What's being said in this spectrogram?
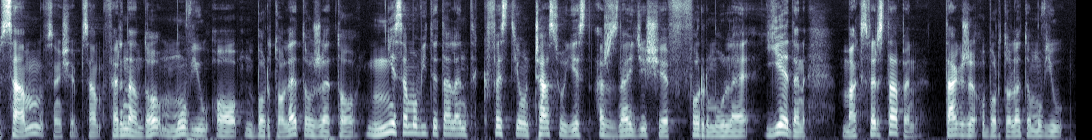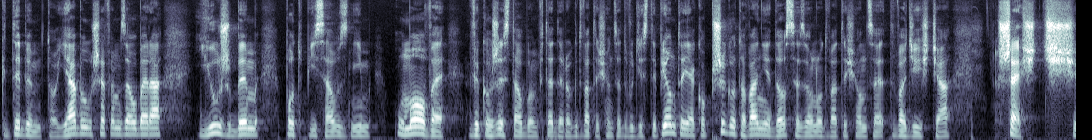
sam, w sensie sensie sam Fernando, mówił o Bortoleto, że to niesamowity talent, kwestią czasu jest, aż znajdzie się w Formule 1. Max Verstappen także o Bortoleto mówił, gdybym to ja był szefem Zaubera, już bym podpisał z nim umowę. Wykorzystałbym wtedy rok 2025 jako przygotowanie do sezonu 2026.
